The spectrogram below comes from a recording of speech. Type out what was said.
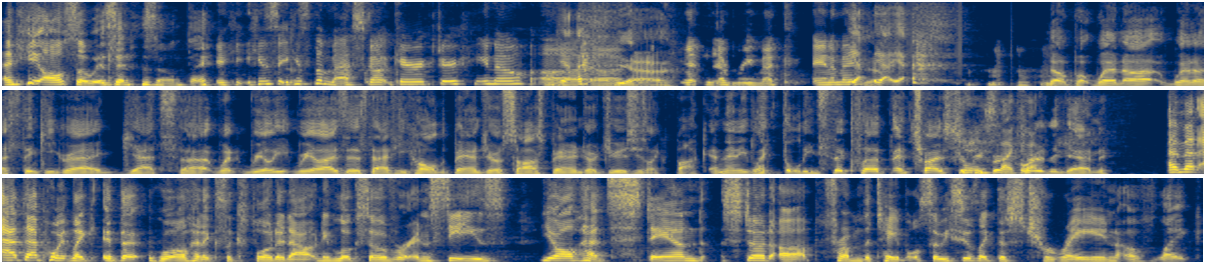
And he also is in his own thing. He- He's he's the mascot character, you know. Uh, Yeah. uh, yeah. in every mech anime. Yeah, yeah, yeah. No, but when uh when uh Stinky Greg gets the when really realizes that he called banjo sauce banjo juice, he's like fuck, and then he like deletes the clip and tries to Yeah, re-record like, it again. And then at that point, like it, the wall had exploded out, and he looks over and sees y'all had stand stood up from the table. So he sees like this terrain of like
